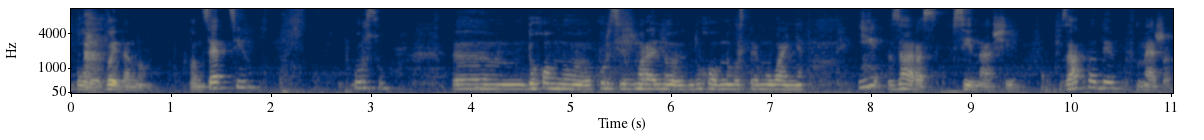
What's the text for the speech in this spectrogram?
було видано концепцію курсу е, духовного курсів морально-духовного спрямування. І зараз всі наші заклади в межах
